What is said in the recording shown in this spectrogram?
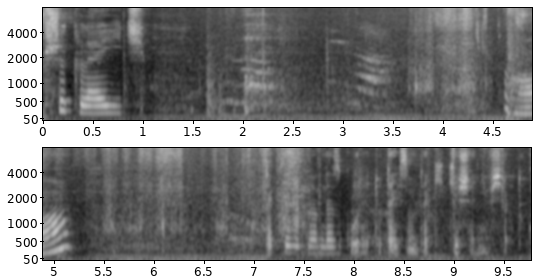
przykleić. O. Tak to wygląda z góry. Tutaj są takie kieszenie w środku.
